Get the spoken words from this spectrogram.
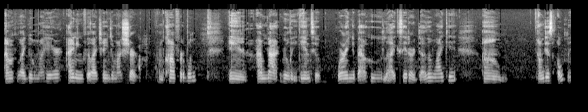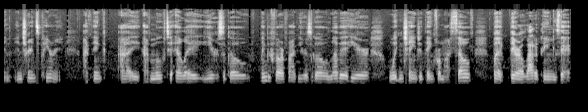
I don't feel like doing my hair. I didn't even feel like changing my shirt. I'm comfortable and I'm not really into worrying about who likes it or doesn't like it. Um, I'm just open and transparent. I think I I moved to LA years ago, maybe four or five years ago. Love it here. Wouldn't change a thing for myself, but there are a lot of things that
